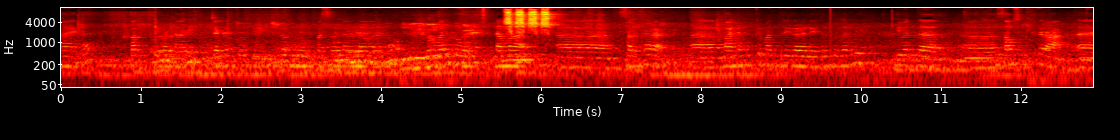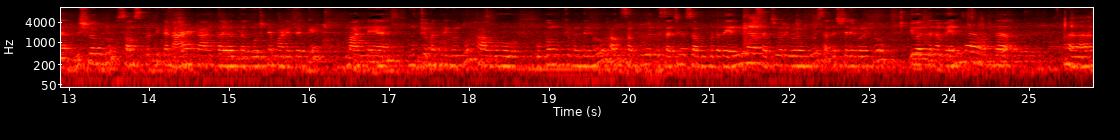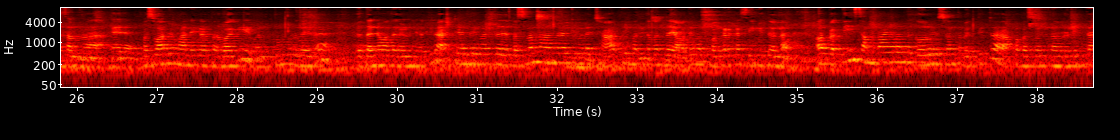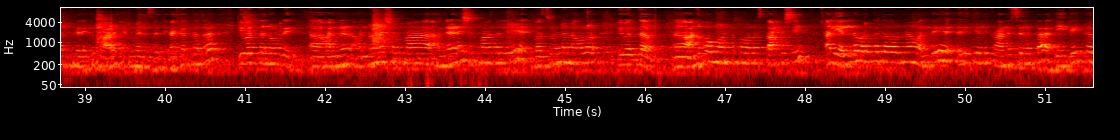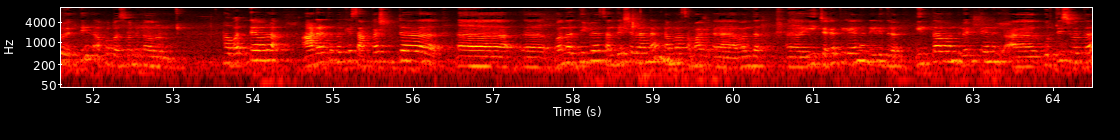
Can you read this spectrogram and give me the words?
ನಾಯಕ ಭಕ್ತಿ ಬಳ್ಳಾರಿ ಜಗಜ್ಯೋತಿ ವಿಶ್ವಗುರು ಬಸವಣ್ಣನವರನ್ನು ಇವತ್ತು ನಮ್ಮ ಸರ್ಕಾರ ಮಾನ್ಯ ಮುಖ್ಯಮಂತ್ರಿಗಳ ನೇತೃತ್ವದಲ್ಲಿ ಇವತ್ತು ಸಾಂಸ್ಕೃತಿಕ ವಿಶ್ವಗುರು ಸಾಂಸ್ಕೃತಿಕ ನಾಯಕ ಅಂತ ಇವತ್ತು ಘೋಷಣೆ ಮಾಡಿದ್ದಕ್ಕೆ ಮಾನ್ಯ ಮುಖ್ಯಮಂತ್ರಿಗಳಿಗೂ ಹಾಗೂ ಉಪಮುಖ್ಯಮಂತ್ರಿಗಳು ಹಾಗೂ ಸಚಿವ ಸಚಿವ ಸಂಪುಟದ ಎಲ್ಲ ಸಚಿವರುಗಳಿಗೂ ಸದಸ್ಯರುಗಳಿಗೂ ಇವತ್ತು ನಮ್ಮ ಎಲ್ಲ ಒಂದು ಆ, ಸಂ- ಆ, ಬಸವಾಭಿಮಾನಿಗಳ ಪರವಾಗಿ ಒಂದು ತುಂಬ ಹೃದಯದ ಧನ್ಯವಾದಗಳನ್ನ ಹೇಳ್ತೀವಿ. ಅಷ್ಟೇ ಅಲ್ಲದೆ ಇವತ್ತು ಬಸವಣ್ಣ ಅಂದರೆ ಕೇವಲ ಜಾತಿ ಮತ್ತು ಒಂದು ಯಾವುದೇ ಒಂದು ಪಂಗಡಕ್ಕೆ ಸೀಮಿತ ಅಲ್ಲ ಅವ್ರ ಪ್ರತಿ ಸಮುದಾಯವನ್ನು ಗೌರವಿಸುವಂಥ ವ್ಯಕ್ತಿತ್ವ ಅಪ್ಪ ಬಸವಣ್ಣನವರಲ್ಲಿ ಇತ್ತು ಅಂತ ಹೇಳಿದ್ರೆ ಭಾಳ ಹೆಮ್ಮೆ ಅನಿಸ್ತೈತಿ. ಯಾಕಂತಂದ್ರೆ ಇವತ್ತು ನೋಡ್ರಿ ಹನ್ನೆರಡು ಹನ್ನೊಂದನೇ ಶತಮಾನ ಹನ್ನೆರಡನೇ ಶತಮಾನದಲ್ಲಿ ಬಸವಣ್ಣನವರು ಇವತ್ತು ಅನುಭವ ಮಂಟಪವನ್ನು ಸ್ಥಾಪಿಸಿ ಅಲ್ಲಿ ಎಲ್ಲ ವರ್ಗದವ್ರನ್ನ ಒಂದೇ ರೀತಿಯಲ್ಲಿ ಕಾಣಿಸಿದಂಥ ಏಕೈಕ ವ್ಯಕ್ತಿ ಅಪ್ಪ ಬಸವಣ್ಣನವರನ್ನು. ಅವತ್ತೇ ಅವರ ಆಡಳಿತ ಬಗ್ಗೆ ಸಾಕಷ್ಟು ಒಂದು ದಿವ್ಯ ಸಂದೇಶಗಳನ್ನು ನಮ್ಮ ಸಮಾಜ ಒಂದು ಈ ಜಗತ್ತಿಗೆ ನೀಡಿದ್ರು. ಇಂಥ ಒಂದು ವ್ಯಕ್ತಿಯನ್ನು ಗುರುತಿಸುವಂಥ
